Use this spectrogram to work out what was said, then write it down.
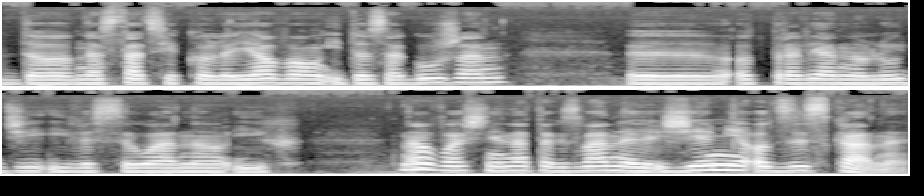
do, na stację kolejową i do Zagórzan y, odprawiano ludzi i wysyłano ich no właśnie na tak zwane ziemie odzyskane.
